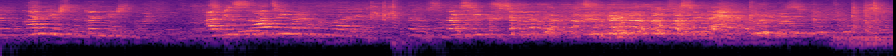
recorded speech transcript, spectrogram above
Подойду, конечно, конечно. Обязательно поговорим. Спасибо. До свидания.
